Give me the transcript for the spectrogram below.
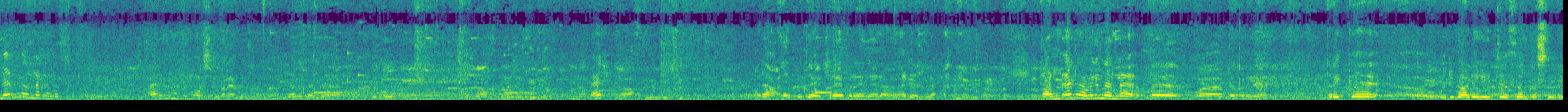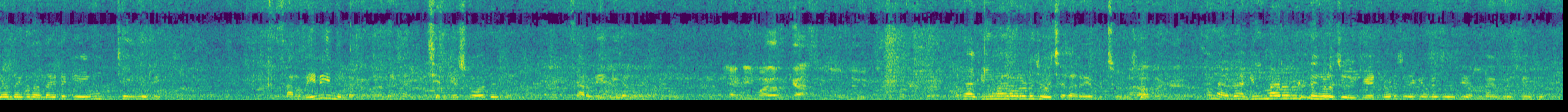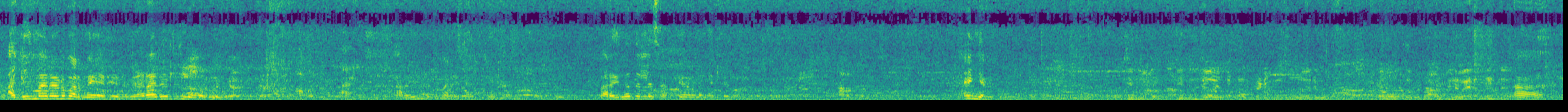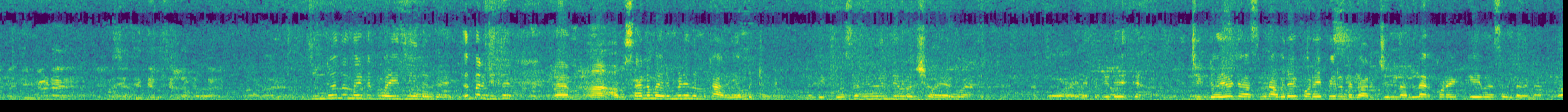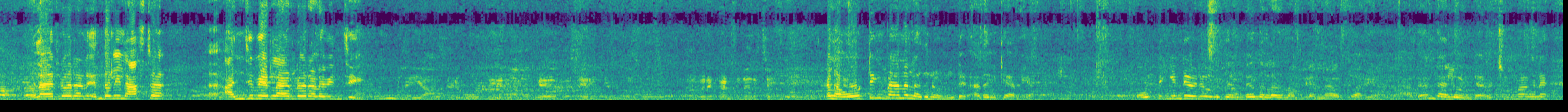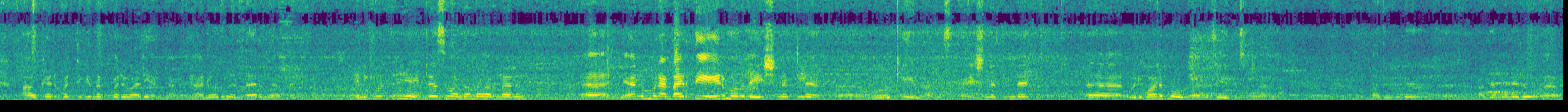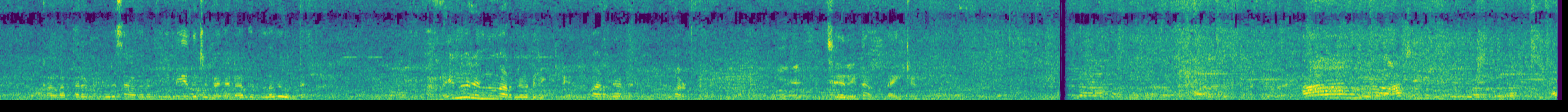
എല്ലാവരും നല്ല കണ്ടസ്റ്റൻസ് ഉണ്ട്. ആരും നമുക്ക് മോശം പറയാൻ പറ്റില്ല. എല്ലാവരും നല്ല ഏ? ഒരാളെ പറ്റി അഭിപ്രായം പറയാൻ ഞാൻ ആരുമില്ല. കണ്ടാൽ അവർ നല്ല എന്താ പറയുക ഇത്രയ്ക്ക് ഒരുപാട് ഹീറ്റേഴ്സും പ്രശ്നങ്ങളും ഉണ്ടായിട്ട് നന്നായിട്ട് ഗെയിം ചെയ്യുന്നില്ലേ? സർവൈവ് ചെയ്യുന്നുണ്ടല്ലോ. അതാണ് ശരിക്കും ഷോ തന്നെ. സർവൈവ് ചെയ്യാൻ അത് അഖിൽമാരോട് ചോദിച്ചാൽ അറിയാൻ പറ്റുള്ളൂ. അല്ല അത് അഖിൽമാരോട് നിങ്ങൾ ചോദിക്കുക എന്നോട് ചോദിക്കേണ്ട ചോദ്യമല്ല അഖിൽമാരോട് പറഞ്ഞ കാര്യമാണ്. വേറെ ആരും പറയുന്നതല്ല അറിയുന്നത് പറയാം. പറയുന്നതല്ലേ സത്യമാണെന്നല്ലേ കഴിഞ്ഞ? ജിൻഡോ നന്നായിട്ട് പ്ലേ ചെയ്യുന്നുണ്ട്. ഇത് പറഞ്ഞു ഇത് അവസാനം വരുമ്പോഴേ നമുക്ക് അറിയാൻ പറ്റുള്ളൂ. ബിഗ് ബോസ് അങ്ങനെ തന്നെയുള്ള ഒരു ഷോയാണ് അപ്പോൾ അതിനെപ്പറ്റിയിട്ട് ജിൻഡോയോ ജാസ്മിൻ അവരെ കുറേ പേരുണ്ടല്ലോ. അർജുൻ നല്ല കുറേ ഗെയിമേഴ്സ് ഉണ്ട് അതിനകത്ത്. എല്ലാവരിലും ഒരാൾ എന്തായാലും ലാസ്റ്റ് അഞ്ച് പേരിലായിരുന്നു ഒരാളെ വിൻ ചെയ്യും. അല്ല വോട്ടിംഗ് പാനൽ അതിനുണ്ട്. അതെനിക്കറിയാം. വോട്ടിങ്ങിന്റെ ഒരു ഇതുണ്ട് എന്നുള്ളത് നമുക്ക് എല്ലാവർക്കും അറിയാം. അതെന്തായാലും ഉണ്ട്. അത് ചുമ്മാ അങ്ങനെ ആൾക്കാർ പറ്റിക്കുന്ന പരിപാടിയല്ല. ഞാനും അതിലുണ്ടായിരുന്നതല്ലേ എനിക്ക് ഒത്തിരി ഹേറ്റേഴ്സ് വന്നെന്ന് പറഞ്ഞാലും ഞാനും രണ്ടായിരത്തി ഏഴ് മുതൽ ഏഷ്യനെറ്റിൽ വർക്ക് ചെയ്യുന്നതാണ് ഏഷ്യനെറ്റിന്റെ ഒരുപാട് പ്രോഗ്രാം ചെയ്തിട്ടുള്ളതാണ്. അപ്പം അതുകൊണ്ട് അതങ്ങനൊരു അതങ്ങനെ ഒരു കള്ളത്തരം എന്നൊരു സാധനം ഫീൽ ചെയ്തിട്ടില്ല. ഞാൻ അതുള്ളത് കൊണ്ട് പറയുന്നവരെന്നും പറഞ്ഞുകൊണ്ടിരിക്കില്ലേ പറഞ്ഞോട്ടെ. കുഴപ്പമില്ല ശരി കേട്ടോ താങ്ക് യു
